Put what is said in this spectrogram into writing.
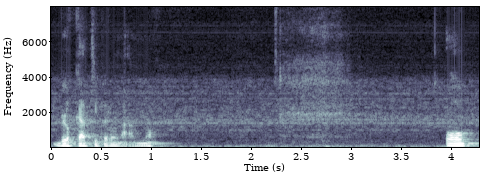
bloccati per un anno. O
